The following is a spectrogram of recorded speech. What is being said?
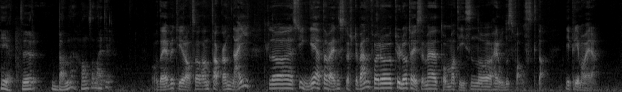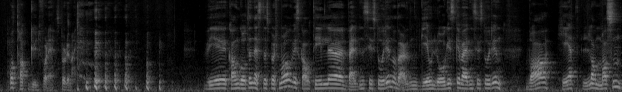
heter bandet han sa nei til? Og det betyr altså at han takka nei til å synge i et av verdens største band for å tulle og tøyse med Tom Mathisen og Herodes Falsk da, i Primavera. Og takk Gud for det, spør du meg. Vi kan gå til neste spørsmål. Vi skal til verdenshistorien, og da er det den geologiske verdenshistorien. Hva het landmassen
